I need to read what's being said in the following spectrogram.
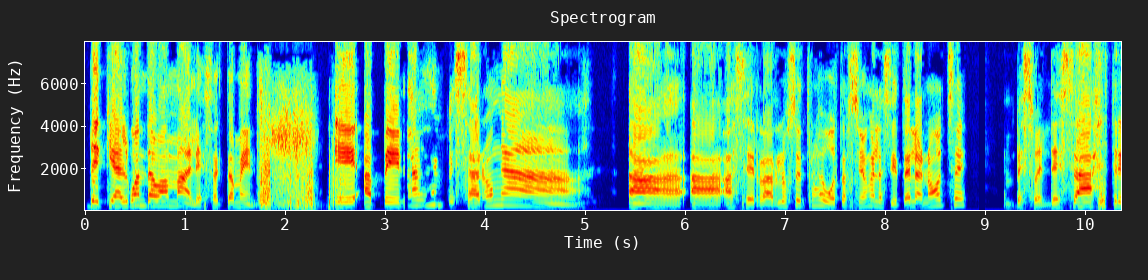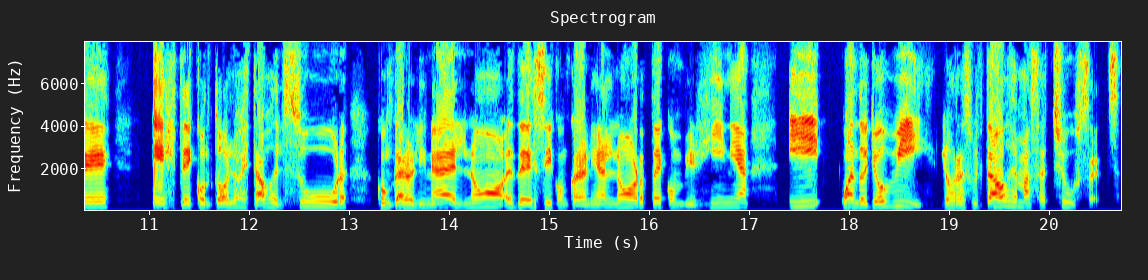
De que algo andaba mal, exactamente. Eh, apenas empezaron a, a, cerrar los centros de votación a las 7 de la noche, empezó el desastre, este, con todos los estados del sur, con Carolina del Norte, sí, con Carolina del Norte, con Virginia, y cuando yo vi los resultados de Massachusetts,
